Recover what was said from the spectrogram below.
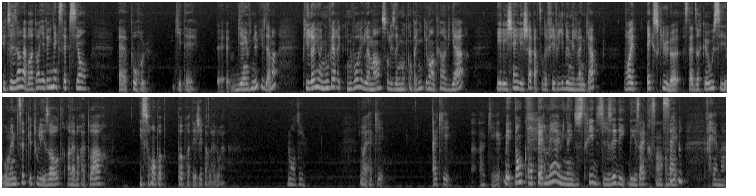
utilisés en laboratoire, il y avait une exception euh, pour eux, qui était euh, bienvenue, évidemment. Puis là, il y a un, nouvel- un nouveau règlement sur les animaux de compagnie qui va entrer en vigueur. Et les chiens et les chats, à partir de février 2024, vont être exclus. là. C'est-à-dire qu'eux aussi, au même titre que tous les autres en laboratoire, ils ne seront pas, pas protégés par la loi. Mon Dieu. Ouais. OK. OK. OK. Mais donc, on permet à une industrie d'utiliser des, des êtres sensibles. Vraiment.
